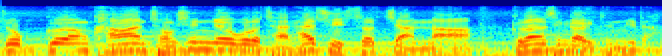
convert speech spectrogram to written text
조금 강한 정신력으로 잘 할 수 있었지 않나 그런 생각이 듭니다.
